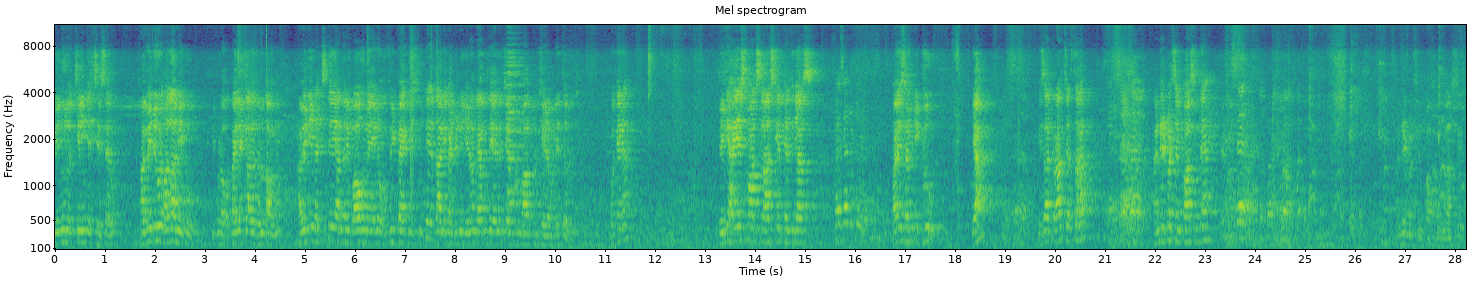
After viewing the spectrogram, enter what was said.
మెనూలో చేంజెస్ చేశారు. అవన్నీ కూడా మళ్ళీ మీకు ఇప్పుడు ఒక పైలట్ లాగా జరుగుతూ ఉంది. అవన్నీ నచ్చితే అందరికి బాగున్నాయని ఒక ఫీడ్బ్యాక్ తీసుకుంటే దాన్ని కంటిన్యూ చేయడం లేకపోతే ఏదైనా చేర్పులు మార్పులు చేయడం అనేది జరుగుతుంది. ఓకేనా? ఎన్ని highest marks last year tenth class five seventy two యా ఈసారి క్రాస్ చేస్తారా? హండ్రెడ్ పర్సెంట్ పాస్ ఉందా? హండ్రెడ్ పర్సెంట్ పాస్ ఉంది లాస్ట్ ఇయర్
